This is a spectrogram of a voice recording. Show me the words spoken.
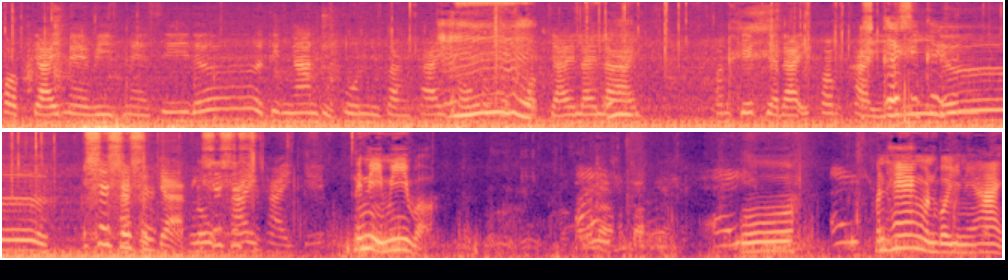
ขอบใจแม่วิแม่ซีเด้อทีมงานทุกคนอยู่ฝั่งไทยขอขอบขอบใจหลายๆ ความเจ็บจะได้ความไข่มีเด้อปราศจากโรคไข้ไข้เจ็บนี่นี่มีบ่โอ้มันแห้งมันบ่อยู่นี่ไอ้าย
